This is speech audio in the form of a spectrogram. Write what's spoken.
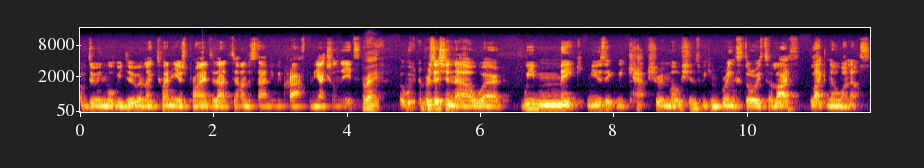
of doing what we do, and like twenty years prior to that to understanding the craft and the actual needs. Right. But we're in a position now where we make music, we capture emotions, we can bring stories to life like no one else.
